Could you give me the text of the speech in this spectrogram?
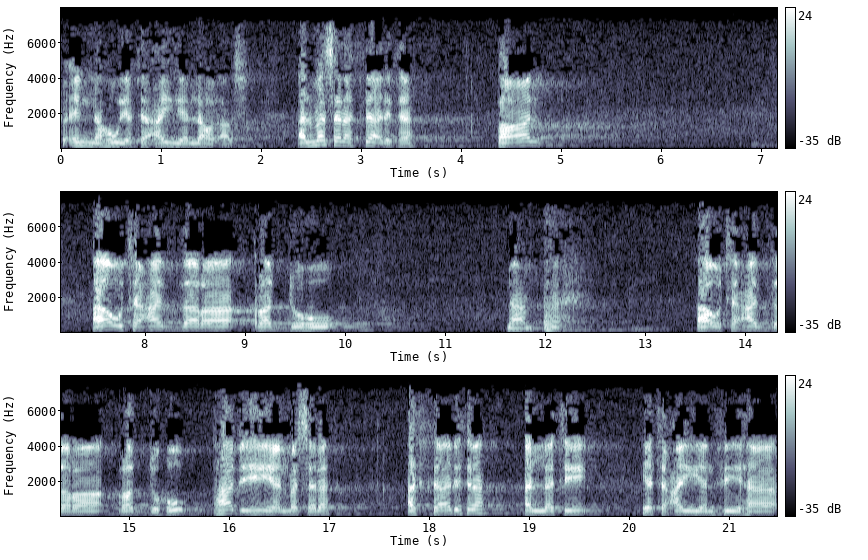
فإنه يتعين له الأرش. المسألة الثالثة قال أو تعذر رده. نعم. أو تعذر رده. هذه هي المسألة الثالثة التي يتعين فيها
